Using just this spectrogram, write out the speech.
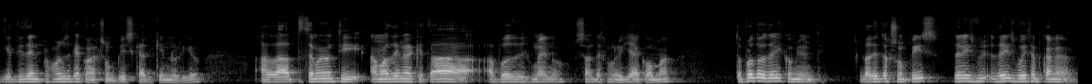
Γιατί δεν προφανώς δεν είναι κακό να χρησιμοποιήσεις κάτι καινούριο. Αλλά το θέμα είναι ότι άμα δεν είναι αρκετά αποδεδειγμένο σαν τεχνολογία ακόμα, το πρώτο δεν έχει community. Δηλαδή το χρησιμοποιείς, δεν έχεις δεν έχεις βοήθεια από κανέναν.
